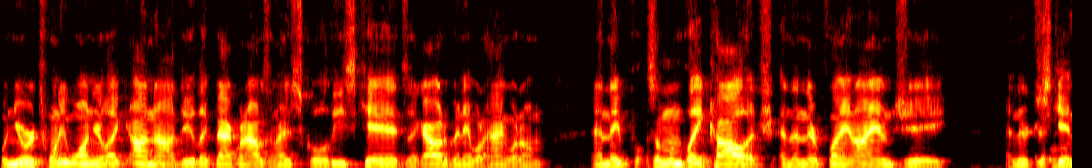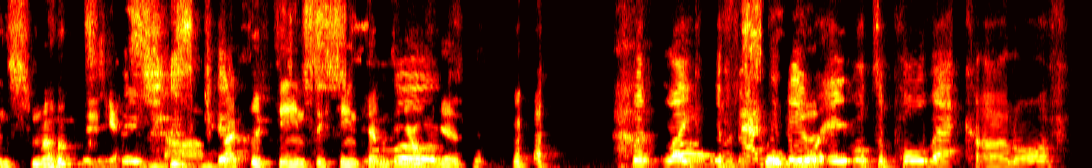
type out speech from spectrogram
when you were 21, you're like, ah, oh, no, dude. Like, back when I was in high school, these kids, like, I would have been able to hang with them. And they, some of them played college and then they're playing IMG and they're just getting smoked They just get They just stomped. get- by 15, 16, 17 year old kids. but like Oh, the fact so that they good. were able to pull that con off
